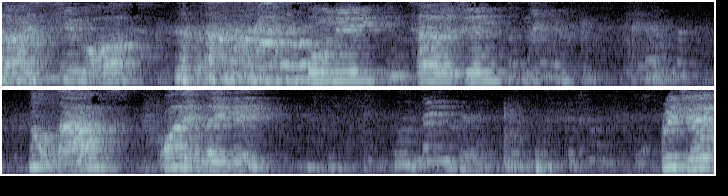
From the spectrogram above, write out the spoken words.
nice cute ass. Funny, intelligent. Not loud. Quiet maybe. Who's Daisy? Bridget.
